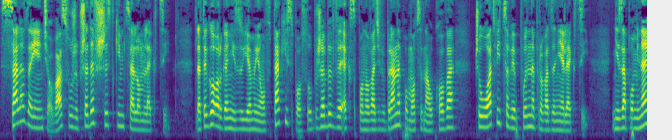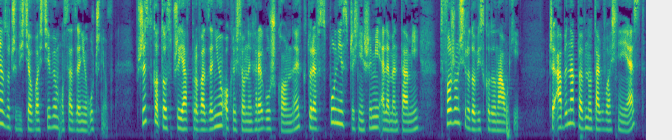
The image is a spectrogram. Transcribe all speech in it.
Sala zajęciowa służy przede wszystkim celom lekcji. Dlatego organizujemy ją w taki sposób, żeby wyeksponować wybrane pomoce naukowe czy ułatwić sobie płynne prowadzenie lekcji, nie zapominając oczywiście o właściwym usadzeniu uczniów. Wszystko to sprzyja wprowadzeniu określonych reguł szkolnych, które wspólnie z wcześniejszymi elementami tworzą środowisko do nauki. Czy aby na pewno tak właśnie jest?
